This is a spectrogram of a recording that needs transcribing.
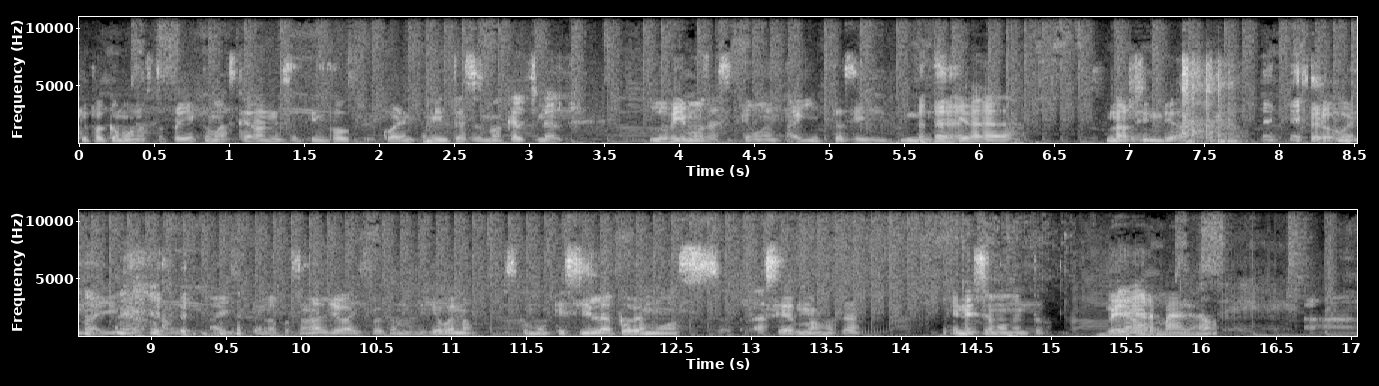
que fue como nuestro proyecto más caro en ese tiempo, 40 mil pesos, ¿no? Que al final lo vimos así como en paguitos y ni siquiera nos rindió. Pero bueno, ahí, ahí en lo personal yo ahí fue cuando dije, bueno, pues como que sí la podemos hacer, ¿no? O sea, en ese momento. Pero La arman, ya- ¿no? Ajá,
